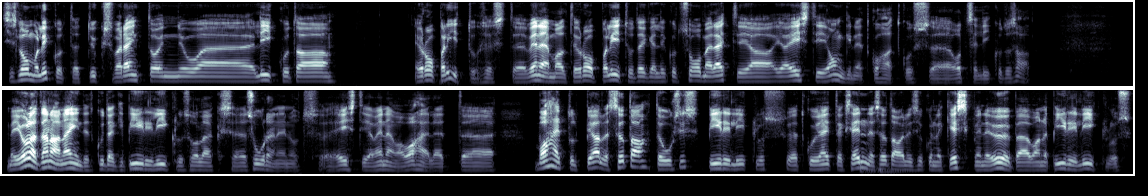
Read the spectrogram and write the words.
siis loomulikult, et üks variant on ju liikuda Euroopa Liitu, sest Venemaalt Euroopa Liitu tegelikult Soome, Läti ja, ja Eesti ongi need kohad, kus otse liikuda saab. me ei ole täna näinud, et kuidagi piiriliiklus oleks suurenenud Eesti ja Venemaa vahel, et äh, vahetult peale sõda tõusis piiriliiklus, et kui näiteks enne sõda oli niisugune keskmine ööpäevane piiriliiklus,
